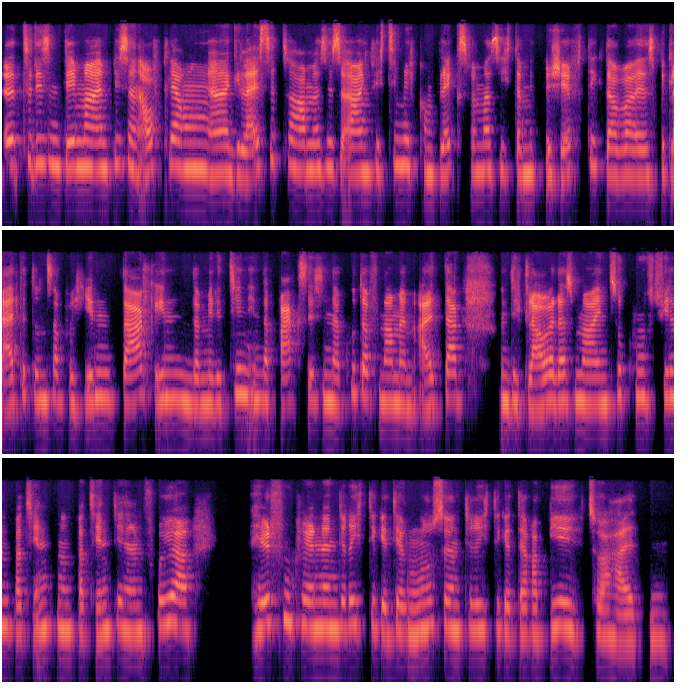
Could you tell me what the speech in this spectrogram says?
Äh, zu diesem Thema ein bisschen Aufklärung äh, geleistet zu haben. Es ist eigentlich ziemlich komplex, wenn man sich damit beschäftigt, aber es begleitet uns einfach jeden Tag in der Medizin, in der Praxis, in der Gutaufnahme, im Alltag. Und ich glaube, dass man in Zukunft vielen Patienten und Patientinnen früher helfen können, die richtige Diagnose und die richtige Therapie zu erhalten.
